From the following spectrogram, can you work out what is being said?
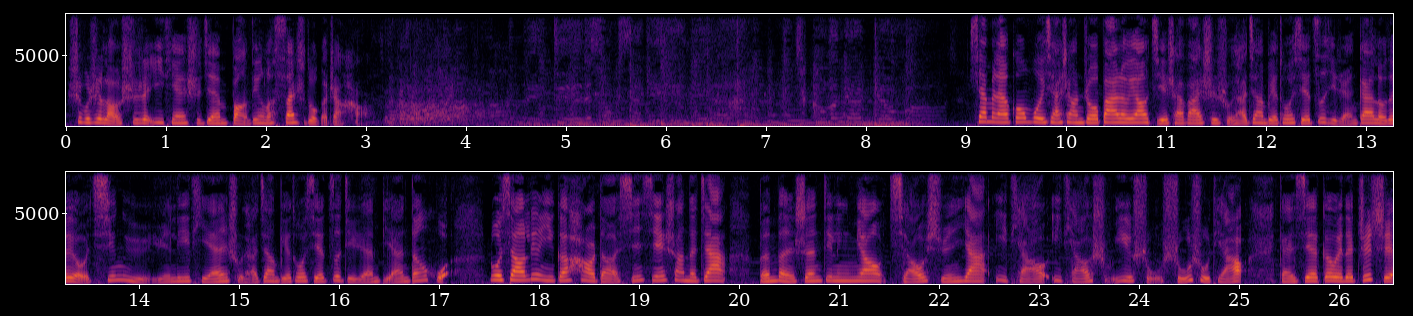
是不是老师这一天时间绑定了三十多个账号？”下面来公布一下上周八六幺级沙发是薯条酱别拖鞋自己人盖楼的有青雨云离田薯条酱别拖鞋自己人彼岸灯火落笑另一个号的欣欣上的家本本身地灵喵乔寻鸭一条一条数一数数薯条感谢各位的支持。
